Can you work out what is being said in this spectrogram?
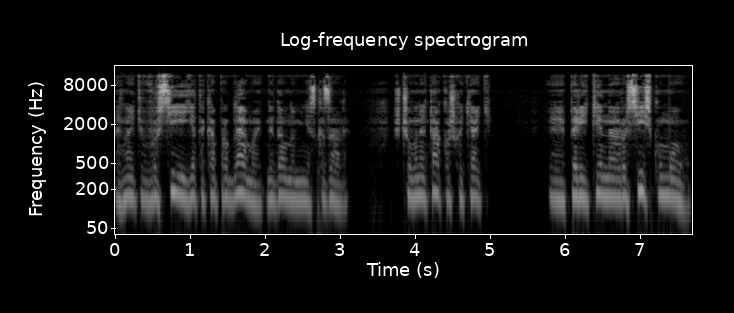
Знаєте, в Росії є така проблема, як недавно мені сказали, що вони також хочуть е, перейти на російську мову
